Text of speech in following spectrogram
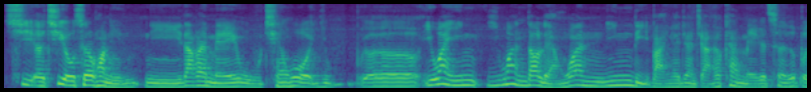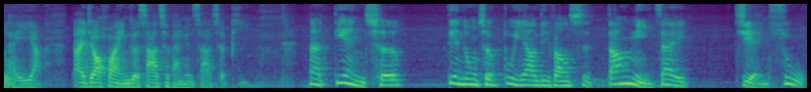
汽呃汽油车的话，你你大概每五千或一呃一万英一万到两万英里吧，应该这样讲，要看每个车都不太一样，大概就要换一个刹车盘跟刹车皮。那电车电动车不一样的地方是，当你在减速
